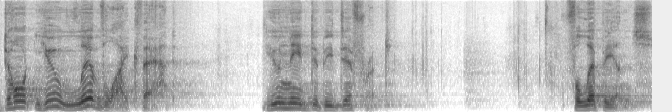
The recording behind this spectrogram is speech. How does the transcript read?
Don't you live like that. You need to be different. Philippians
